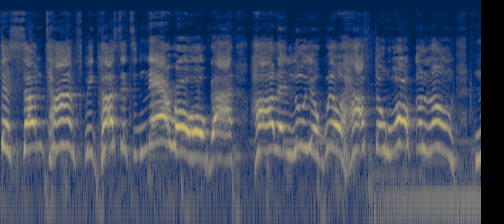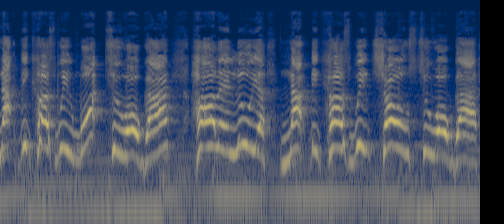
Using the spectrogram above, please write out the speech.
that sometimes because it's narrow, oh God, hallelujah, we'll have to walk alone, not because we want to, oh God, hallelujah, not because we chose to, oh God,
